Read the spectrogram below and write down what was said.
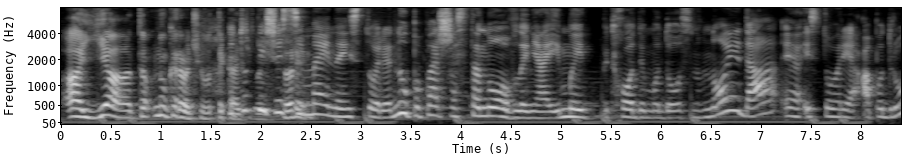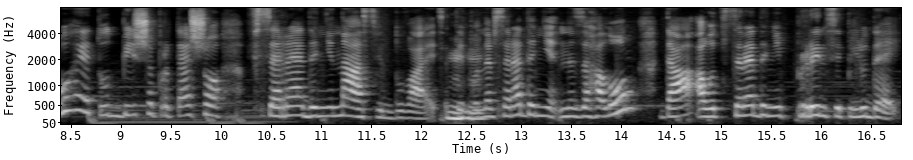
а я там. Ну, коротше, от така Ну, тут типа, більше історія. сімейна історія. Ну, по-перше, становлення, і ми підходимо до основної да, е, історії. А по-друге, тут більше про те, що всередині нас відбувається. Мгм. Типу, не всередині, не загалом, да, а от всередині, в принципі, людей.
